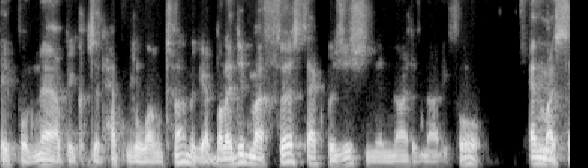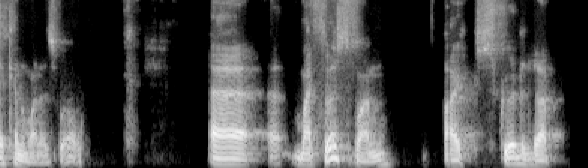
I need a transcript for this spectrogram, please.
people now because it happened a long time ago. But I did my first acquisition in 1994 and my second one as well. Uh, uh, my first one, I screwed it up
